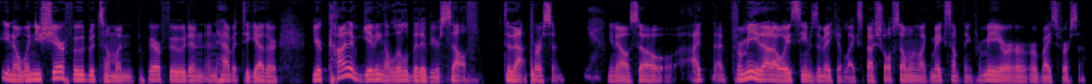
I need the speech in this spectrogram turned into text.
you know, when you share food with someone, prepare food and, and have it together, you're kind of giving a little bit of yourself to that person. Yeah. You know, so I for me that always seems to make it like special if someone like makes something for me or or, or vice versa.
